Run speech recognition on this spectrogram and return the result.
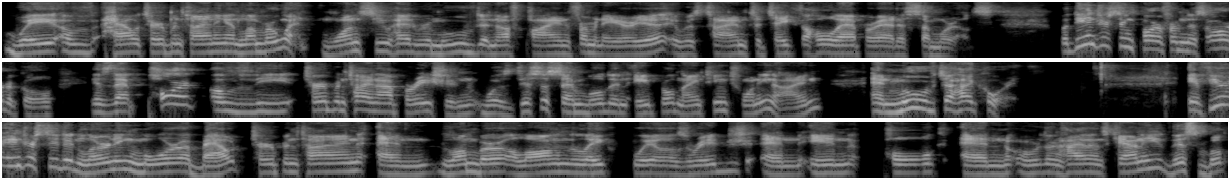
way of how turpentining and lumber went. Once you had removed enough pine from an area, it was time to take the whole apparatus somewhere else. But the interesting part from this article is that part of the turpentine operation was disassembled in April 1929 and moved to Hicoria. If you're interested in learning more about turpentine and lumber along the Lake Wales Ridge and in Polk and Northern Highlands County, this book,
